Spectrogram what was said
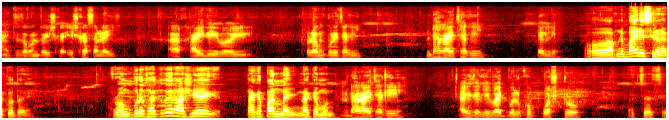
আমি তো তখন তো ইস্কা ইস্কা চালাই। আর খাই দিই ওই রংপুরে থাকি। ঢাকায় থাকি এগুলো। ও আপনি বাইরে ছিলেন এক কথায়? রংপুরে থাকতেন আসিয়ে তাকে পান নাই না কেমন? ঢাকায় থাকি আসি দেখি বাইক বলে খুব কষ্ট। আচ্ছা আচ্ছা।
